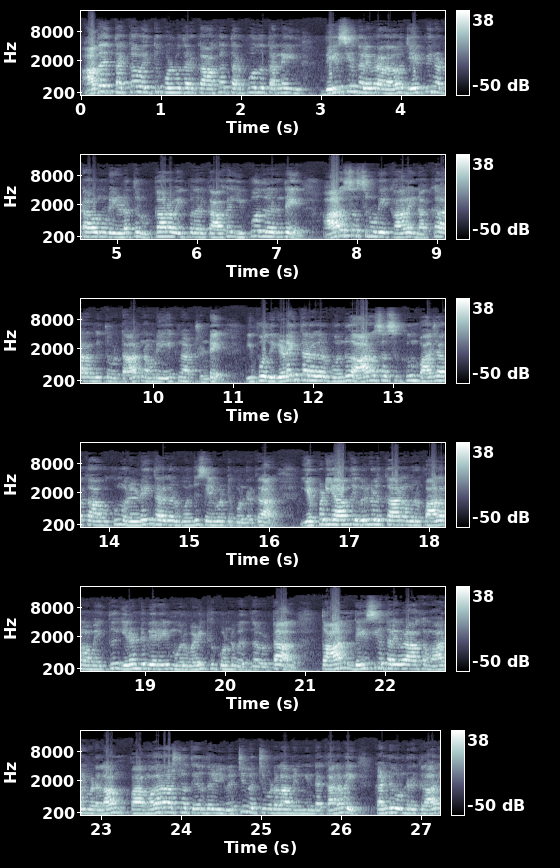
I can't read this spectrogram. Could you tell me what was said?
அதை தக்க வைத்துக் கொள்வதற்காக தற்போது தன்னை தேசிய தலைவராக ஜே பி நட்டாவினுடைய இடத்தில் உட்கார வைப்பதற்காக இப்போதிலிருந்தே ஆர் எஸ் எஸ் காலை நக்க ஆரம்பித்து விட்டார் நம்முடைய ஏக்நாத் ஷிண்டே. இப்போது இடைத்தரகர் போன்று ஆர் எஸ் எஸ்க்கும் பாஜகவுக்கும் ஒரு இடைத்தரகர் போன்று செயல்பட்டுக் கொண்டிருக்கிறார். எப்படியாவது இவர்களுக்கான ஒரு பாலம் அமைத்து இரண்டு பேரையும் ஒரு வழிக்கு கொண்டு வந்துவிட்டால் தான் தேசிய தலைவராக மாறிவிடலாம். மகாராஷ்டிரா தேர்தலில் வெற்றி பெற்று விடலாம் என்கின்ற கனவை கண்டு கொண்டிருக்கிறார்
